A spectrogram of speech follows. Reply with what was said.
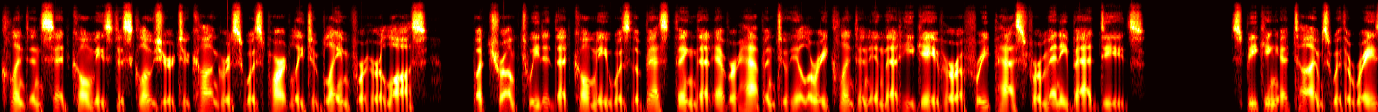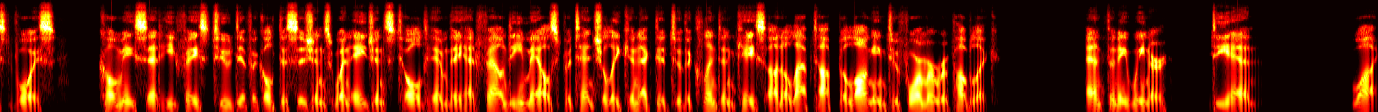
Clinton said Comey's disclosure to Congress was partly to blame for her loss, but Trump tweeted that Comey was the best thing that ever happened to Hillary Clinton in that he gave her a free pass for many bad deeds. Speaking at times with a raised voice, Comey said he faced two difficult decisions when agents told him they had found emails potentially connected to the Clinton case on a laptop belonging to former Republic. Anthony Weiner, D.N. Why?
